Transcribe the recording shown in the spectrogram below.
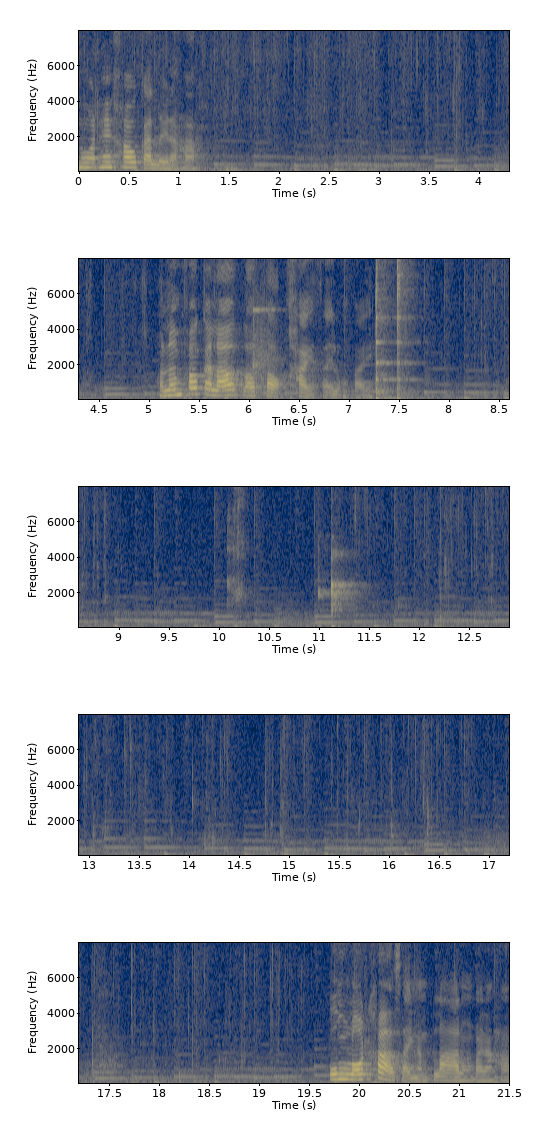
นวดให้เข้ากันเลยนะคะ พอเริ่มเข้ากันแล้วเราตอกไข่ใส่ลงไป ปรุงรสค่ะใส่น้ำปลาลงไปนะคะ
